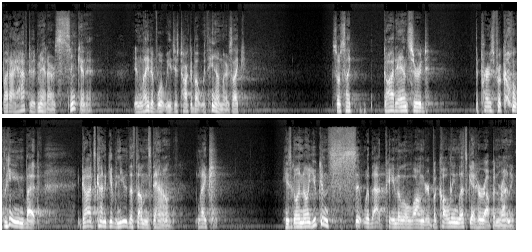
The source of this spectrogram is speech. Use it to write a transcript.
but I have to admit, I was sinking it. In light of what we just talked about with him, I was like, so it's like God answered the prayers for Colleen, but God's kind of giving you the thumbs down. Like, He's going, No, you can sit with that pain a little longer, but Colleen, let's get her up and running.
